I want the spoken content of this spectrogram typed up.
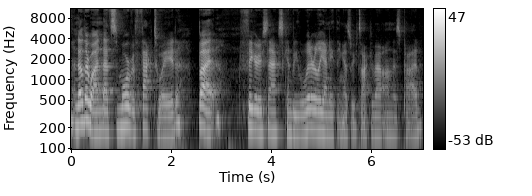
Another one that's more of a factoid, but figurative snacks can be literally anything, as we've talked about on this pod.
